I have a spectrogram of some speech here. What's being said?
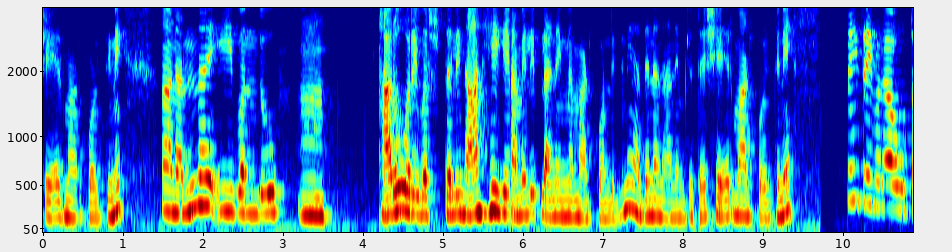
ಶೇರ್ ಮಾಡ್ಕೊಳ್ತೀನಿ. ನನ್ನ ಈ ಒಂದು ಆರೂವರೆ ವರ್ಷದಲ್ಲಿ ನಾನು ಹೇಗೆ ಫ್ಯಾಮಿಲಿ ಪ್ಲ್ಯಾನಿಂಗ್ನ ಮಾಡ್ಕೊಂಡಿದ್ದೀನಿ ಅದನ್ನು ನಾನು ನಿಮ್ಮ ಜೊತೆ ಶೇರ್ ಮಾಡ್ಕೊಳ್ತೀನಿ. ಸ್ನೇಹಿತರೆ, ಇವಾಗ ಊಟ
